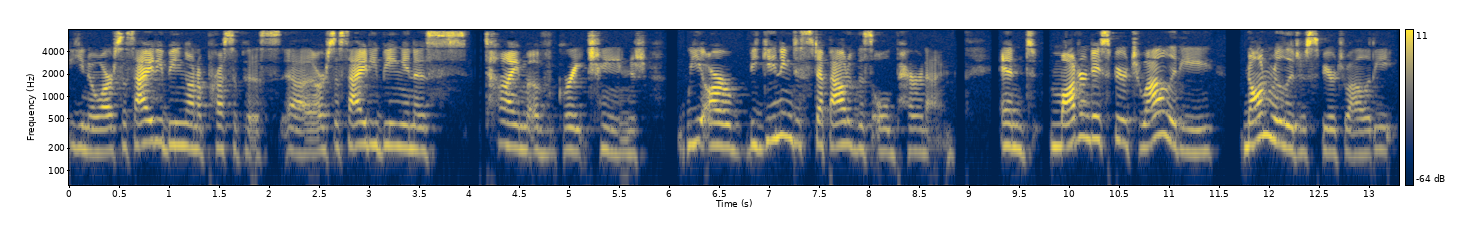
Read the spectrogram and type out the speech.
you know our society being on a precipice uh, our society being in a time of great change we are beginning to step out of this old paradigm. And modern day spirituality non religious spirituality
